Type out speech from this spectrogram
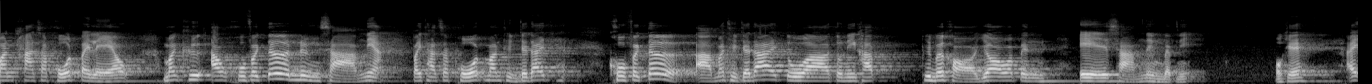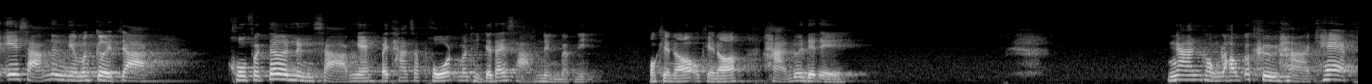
มัน transpose ไปแล้ว มันคือเอา cofactor 1 3เนี่ยไป transpose มันถึงจะได้ cofactor อ่ามันถึงจะได้ตัวตัวนี้ครับ พี่เบิร์ดขอย่อว่าเป็น a 3 1แบบนี้ โอเคไอ a 3 1เนี่ยมันเกิดจากโคแฟกเตอร์หนึ่งสามไงไปทานสโพสมันถึงจะได้สามหนึ่งแบบนี้ โอเคเนาะโอเคเนาะหารด้วยเด a งานของเราก็คือหาแค่โค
